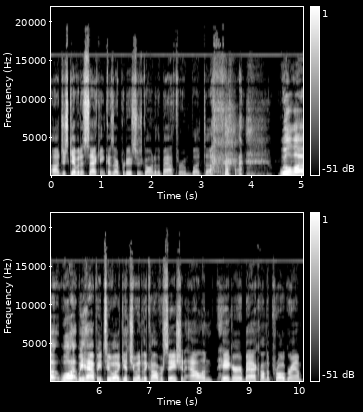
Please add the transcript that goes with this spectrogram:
Uh, just give it a second because our producer's going to the bathroom. But uh, we'll uh, we'll be happy to uh, get you into the conversation. Alan Hager back on the program.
